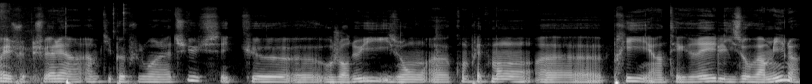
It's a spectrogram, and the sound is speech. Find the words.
Oui, je, vais aller un, petit peu plus loin là-dessus. C'est que euh, aujourd'hui, ils ont euh, complètement euh, pris et intégré l'ISO 20000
